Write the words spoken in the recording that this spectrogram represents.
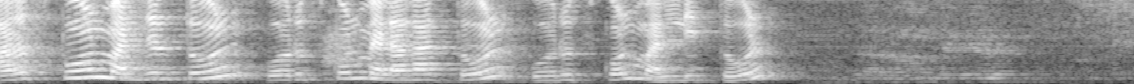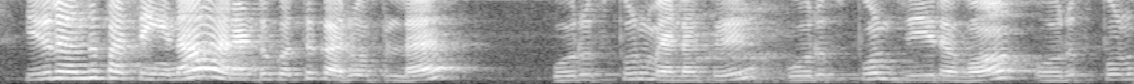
அரை ஸ்பூன் மஞ்சள் தூள் ஒரு ஸ்பூன் மிளகாத்தூள் ஒரு ஸ்பூன் மல்லித்தூள். இதில் வந்து பார்த்தீங்கன்னா ரெண்டு கொத்து கருவேப்பிலை ஒரு ஸ்பூன் மிளகு ஒரு ஸ்பூன் ஜீரகம் ஒரு ஸ்பூன்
